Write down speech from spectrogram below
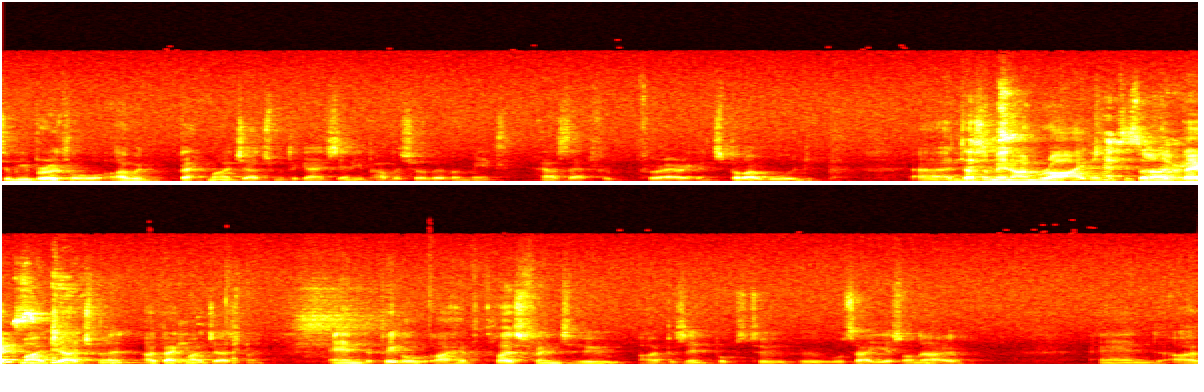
to be brutal, I would back my judgment against any publisher I've ever met. How's that for, for arrogance? But I would. Uh, it doesn't mean I'm right, but I back my judgment. I back my judgment. And people, I have close friends who I present books to who will say yes or no, and I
